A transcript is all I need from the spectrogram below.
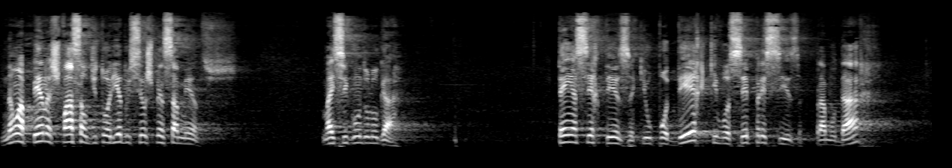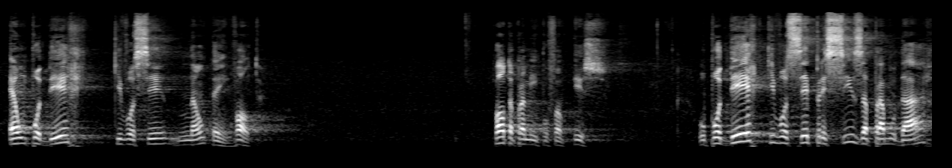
Não apenas faça auditoria dos seus pensamentos, mas, segundo lugar, tenha certeza que o poder que você precisa para mudar é um poder que você não tem. Volta. Volta para mim, por favor. Isso. O poder que você precisa para mudar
